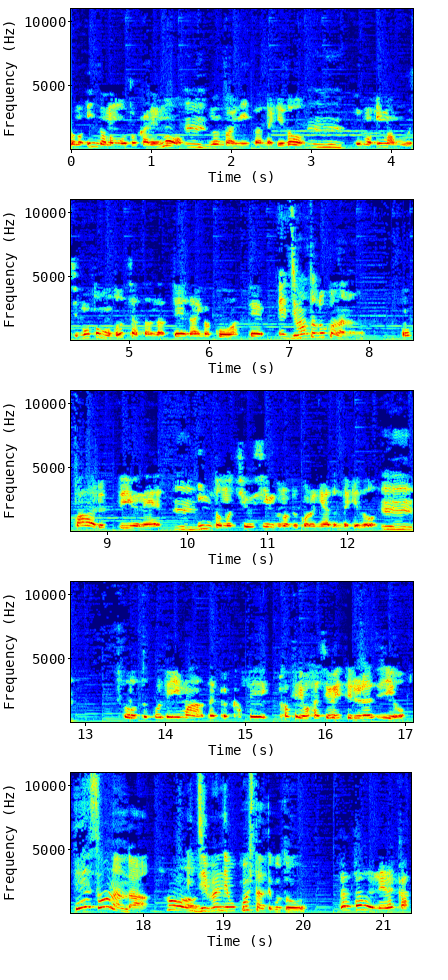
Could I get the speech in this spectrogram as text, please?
そのインドの元彼もうん。ムンバイにいたんだけど、うんうん。でも今もう地元戻っちゃったんだって、大学終わって。え、地元どこなの？オパールっていうね、うん。インドの中心部のところにあるんだけど、うんうん。そう、そこで今、なんかカフェ、カフェを始めてるらしいよ。え、そうなんだ。え、そう。自分で起こしたってこと？うん多分ね、なんか、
